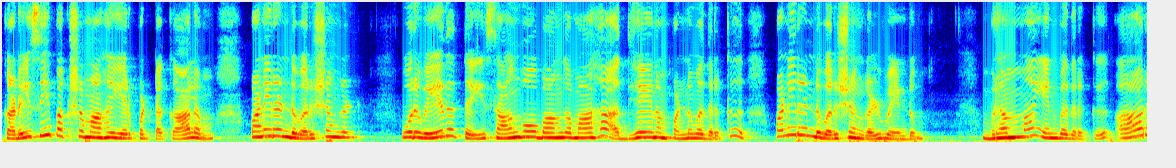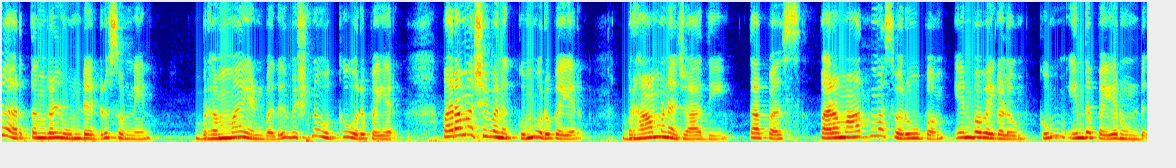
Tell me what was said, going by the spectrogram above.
கடைசி பட்சமாக ஏற்பட்ட காலம் பனிரெண்டு வருஷங்கள். ஒரு வேதத்தை சாங்கோபாங்கமாக அத்தியனம் பண்ணுவதற்கு பனிரெண்டு வருஷங்கள் வேண்டும். பிரம்ம என்பதற்கு ஆறு அர்த்தங்கள் உண்டென்று சொன்னேன். பிரம்ம என்பது விஷ்ணுவுக்கு ஒரு பெயர் பரமசிவனுக்கும் ஒரு பெயர். பிராமண ஜாதி தபஸ் பரமாத்ம ஸ்வரூபம் என்பவைகளுக்கும் இந்த பெயர் உண்டு.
